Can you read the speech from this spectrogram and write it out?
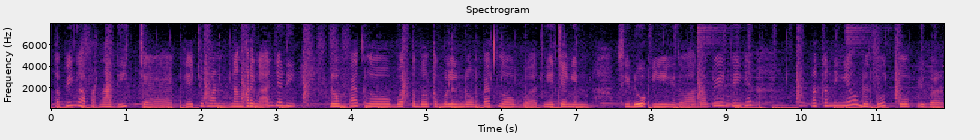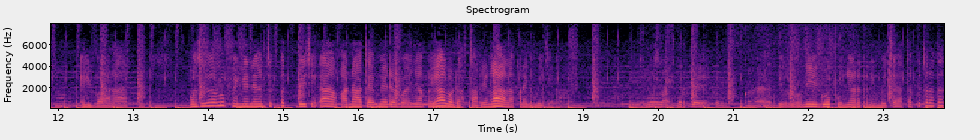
tapi nggak pernah dicek. Ya cuman nangkring aja di dompet lo buat tebel-tebelin dompet lo buat ngecengin si doi gitu kan. Tapi intinya rekeningnya udah tutup ibarat eh, ibarat. Maksudnya lo pengen yang cepet BCA karena ATM ada banyak. Ya lo daftarin lah rekening BCA lo lapor deh ke, ke HRD lo. Nih gue punya rekening BCA tapi ternyata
